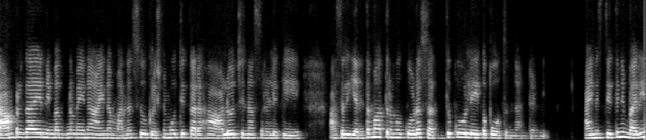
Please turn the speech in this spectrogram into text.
సాంప్రదాయ నిమగ్నమైన ఆయన మనస్సు కృష్ణమూర్తి తరహా ఆలోచన సరళికి అసలు ఎంత మాత్రము కూడా సర్దుకోలేకపోతుందంటండి. ఆయన స్థితిని మరీ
